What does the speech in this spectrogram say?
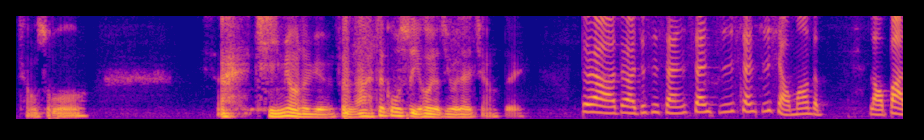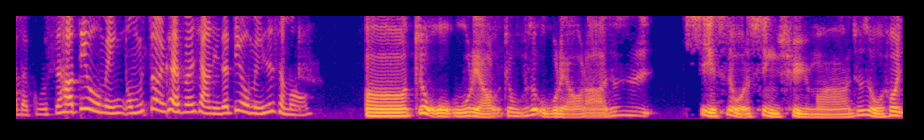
想说，哎，奇妙的缘分啊！这故事以后有机会再讲。对，”对啊，对啊，就是三三只三只小猫的老爸的故事。好，第五名，我们终于可以分享你的第五名是什么？呃，就我无聊，就不是无聊啦，就是也是我的兴趣吗，就是我会，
